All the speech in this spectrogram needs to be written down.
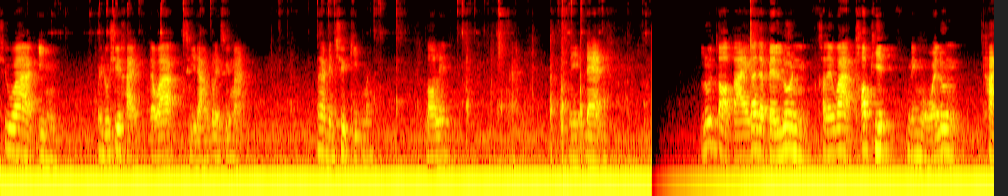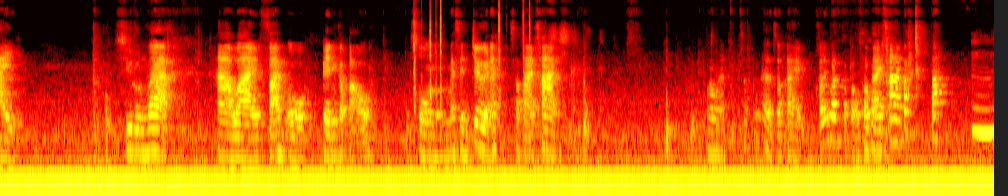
ชื่อว่าอิงไม่รู้ชื่อใคร แต่ว่าสีดำก็เลยซื้อมา น่าจะเป็นชื่อกิ๊กมั้งล้อเล่นอะนี่แดน รุ่นต่อไปก็จะเป็นรุ่นเขาเรียกว่าท็อปฮิตในหมู่วัยรุ่นไทย ชื่อรุ่นว่า Hawaii 5เป็นกระเป๋าทรง messenger นะสะพายข้างประมาณน่าจะสะพายเขาเรียกว่ากระเป๋าสะพายข้างปะปะอืม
